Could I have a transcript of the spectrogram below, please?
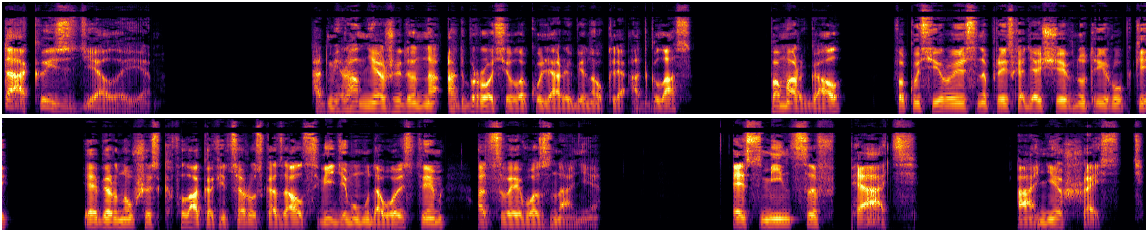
так и сделаем. Адмирал неожиданно отбросил окуляры бинокля от глаз, поморгал, фокусируясь на происходящее внутри рубки, и, обернувшись к флаг-офицеру, сказал с видимым удовольствием от своего знания. «Эсминцев пять, а не шесть.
